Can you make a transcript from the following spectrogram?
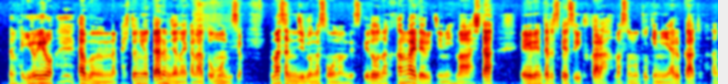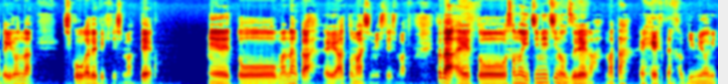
なんかいろいろ多分、なんか人によってあるんじゃないかなと思うんですよ。まさに自分がそうなんですけど、なんか考えてるうちに、まあ明日、えー、レンタルスペース行くから、まあその時にやるかとか、なんかいろんな思考が出てきてしまって、えっ、ー、と、まあ、なんか、えー、後回しにしてしまうと。ただ、えっ、ー、と、その一日のズレが、また、えー、なんか微妙に、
